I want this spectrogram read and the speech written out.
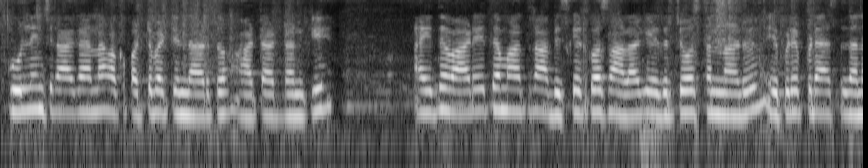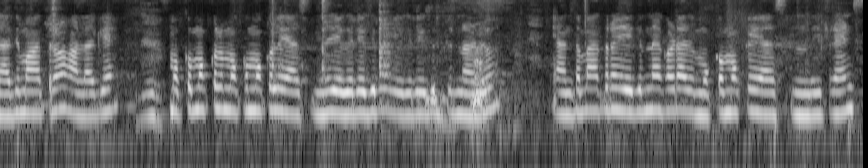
స్కూల్ నుంచి రాగానే ఒక పట్టు పెట్టింది ఆడుతూ ఆట ఆడడానికి. అయితే వాడైతే మాత్రం ఆ బిస్కెట్ కోసం అలాగే ఎదురు చూస్తున్నాడు. ఎప్పుడెప్పుడు వేస్తుంది అని అది మాత్రం అలాగే మొక్క మొక్కలు మొక్క మొక్కలు వేస్తుంది. ఎగిరి ఎగురెగురుతున్నాడు. ఎంత మాత్రం ఎగిరినా కూడా అది ముక్క ముక్క వేస్తుంది ఫ్రెండ్స్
